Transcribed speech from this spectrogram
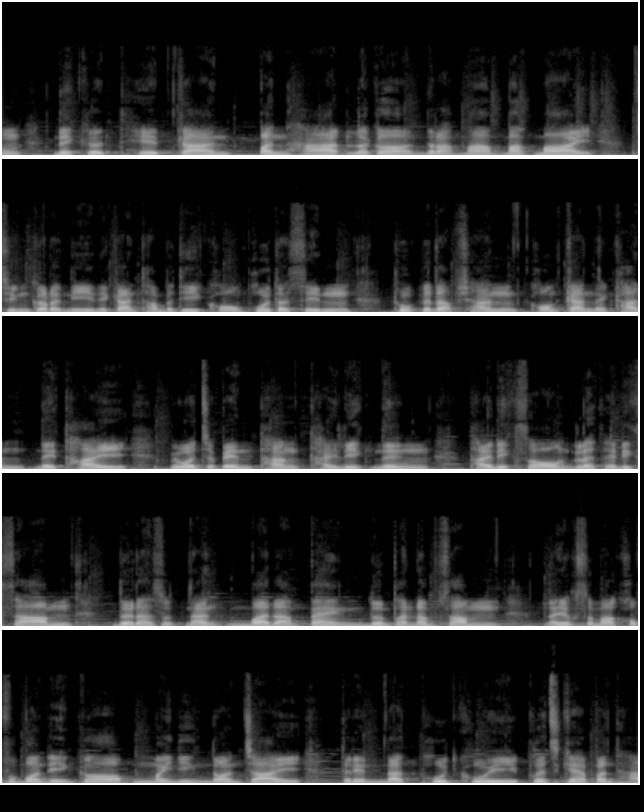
2 ได้เกิดเหตุการณ์ปัญหาและก็ดราม่ามากมาย ถึงกรณีในการทำหน้าที่ของผู้ตัดสิน ทุกระดับชั้นของการแข่งขันในไทย ไม่ว่าจะเป็นทั้งไทยลีก1ไทยลีก2 และไทยลีก3 โดยล่าสุดนั้นมาดามแป้งดวนพันล่ำซำนายกสมาคมฟุตบอลเองก็ไม่นิ่งนอนใจ เตรียมนัดพูดคุย เพื่อจะแก้ปัญหา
